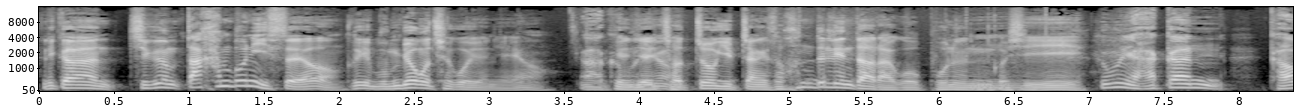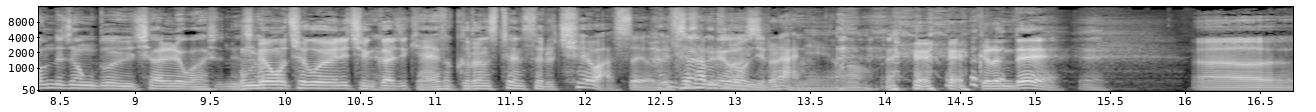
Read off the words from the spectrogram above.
그러니까 지금 딱 한 분이 있어요. 그게 문병호 최고위원이에요. 아, 그 이제? 음. 저쪽 입장에서 흔들린다라고 보는 것이 그분이 약간 가운데 정도 위치하려고 하시는 문병호 최고위원이 지금까지 계속 그런 스탠스를 취해 왔어요. 네. 새삼스러운 일은. 아니에요. 그런데 네. 어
